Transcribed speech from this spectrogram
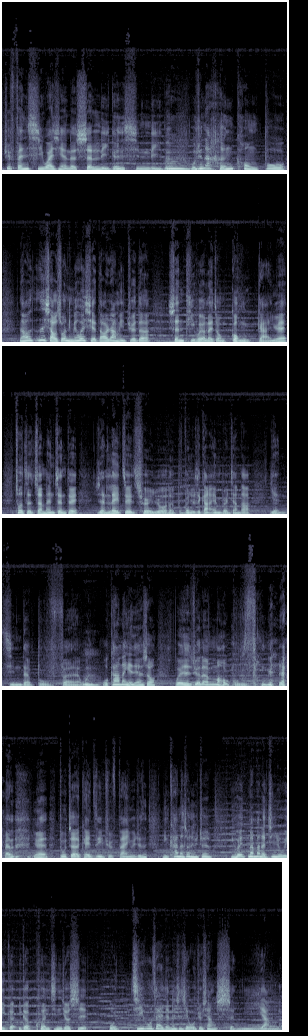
去分析外星人的生理跟心理的？嗯，我觉得那很恐怖。不，然后那小说里面会写到，让你觉得身体会有那种共感，因为作者专门针对人类最脆弱的部分，就是刚刚 Amber 讲到眼睛的部分。我我看到那眼睛的时候，我也是觉得毛骨悚然，因为读者可以自己去翻，因为就是你看的时候，你会觉得你会慢慢的进入一个一个困境，就是。我几乎在人类世界，我就像神一样了。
